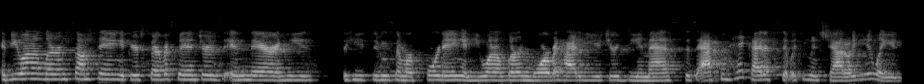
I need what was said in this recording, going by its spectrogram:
if you want to learn something if your service manager is in there and he's he's doing some reporting and you want to learn more about how to use your dms just ask him hey can i just sit with you and shadow you while you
